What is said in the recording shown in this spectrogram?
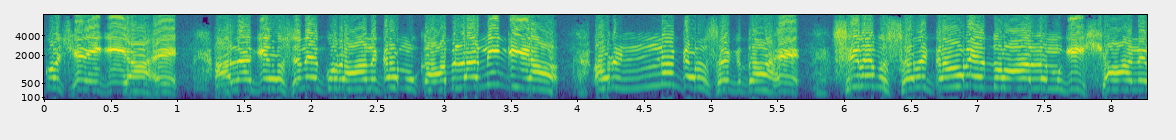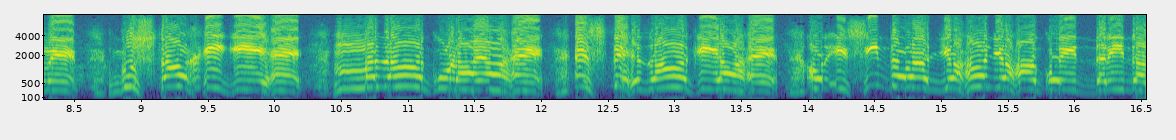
کچھ نہیں کیا ہے حالانکہ اس نے قرآن کا مقابلہ نہیں کیا اور نہ کر سکتا ہے۔ صرف سرکار دو عالم کی شان میں گستاخی کی ہے، مذاق اڑایا ہے استحضا کیا ہے۔ اور اسی طرح جہاں جہاں کوئی دریدہ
